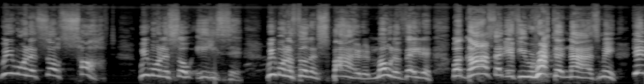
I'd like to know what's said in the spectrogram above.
We want it so soft. We want it so easy. We want to feel inspired and motivated. But God said, if you recognize me, then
